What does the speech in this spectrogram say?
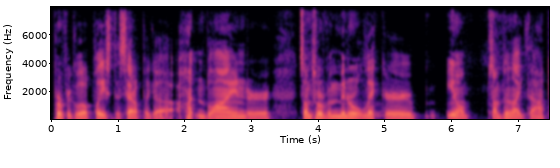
perfect little place to set up like a, a hunting blind or some sort of a mineral lick or you know something like that.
